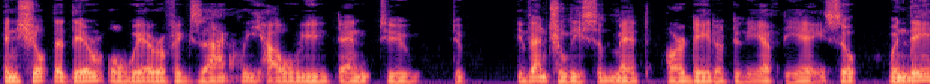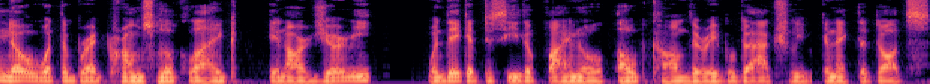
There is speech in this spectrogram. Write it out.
ensure that they're aware of exactly how we intend to, to eventually submit our data to the FDA. So when they know what the breadcrumbs look like in our journey, when they get to see the final outcome, they're able to actually connect the dots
